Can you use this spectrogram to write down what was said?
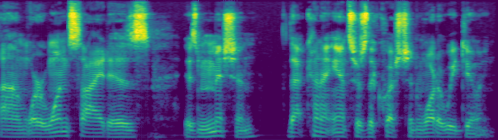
um, where one side is is mission. That kind of answers the question, what are we doing?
